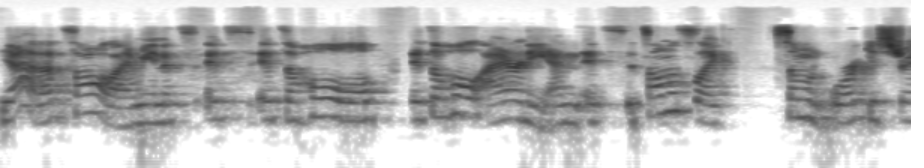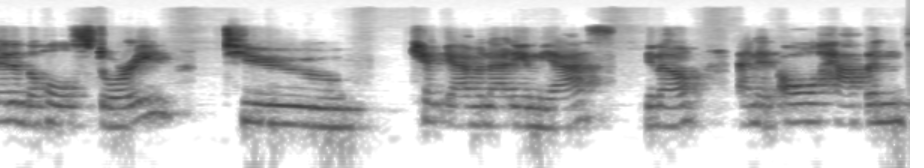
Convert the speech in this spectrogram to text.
Yeah, that's all. I mean, it's it's it's a whole it's a whole irony, and it's it's almost like someone orchestrated the whole story to kick Avenatti in the ass you know, and it all happened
